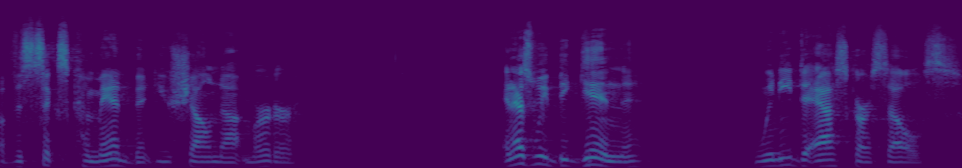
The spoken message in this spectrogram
of the sixth commandment you shall not murder. And as we begin, we need to ask ourselves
